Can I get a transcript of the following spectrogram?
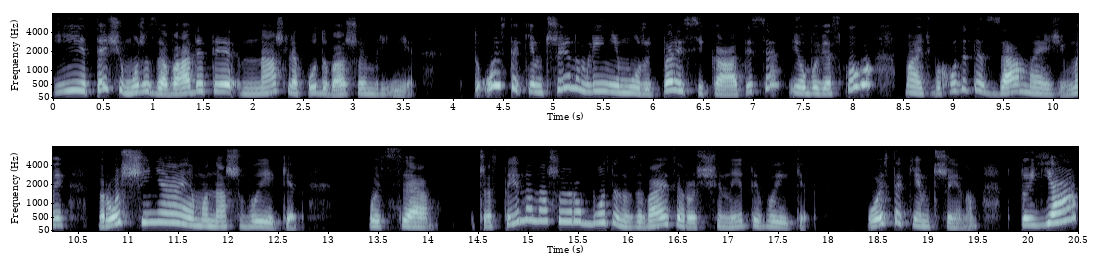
і те, що може завадити на шляху до вашої мрії. То ось таким чином лінії можуть пересікатися і обов'язково мають виходити за межі. Ми розчиняємо наш викид. Ось ця частина нашої роботи називається розчинити викид. Ось таким чином. Тобто я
